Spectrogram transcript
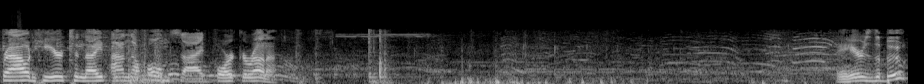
crowd here tonight on the home side for Corunna. And here's the boot.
